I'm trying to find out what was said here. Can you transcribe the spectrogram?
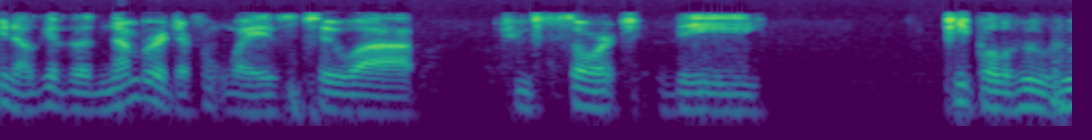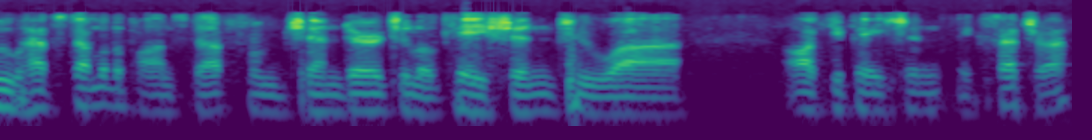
you know gives a number of different ways to uh, to sort the people who, who have stumbled upon stuff from gender to location to uh, occupation, etc.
